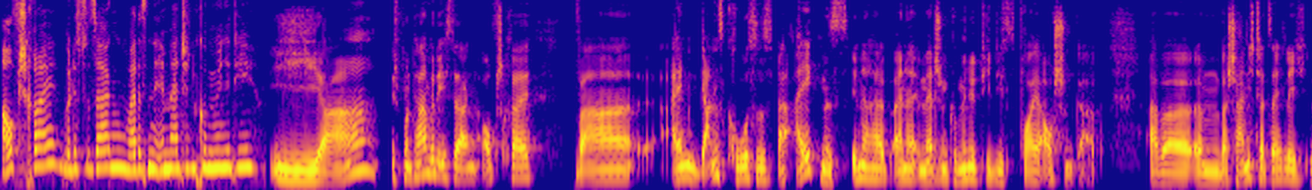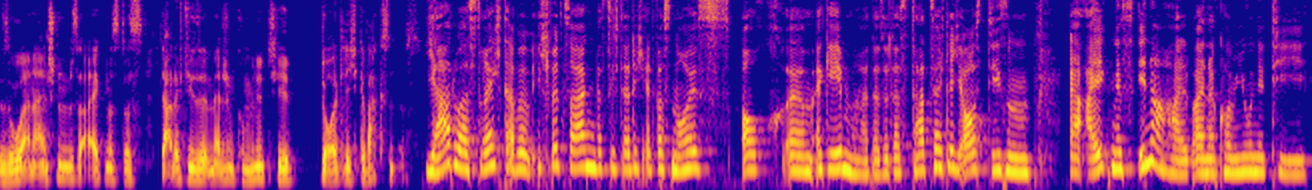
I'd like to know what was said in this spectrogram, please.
Aufschrei, würdest du sagen, war das eine Imagine Community? Ja, spontan würde ich sagen, Aufschrei war ein ganz großes Ereignis innerhalb einer Imagine Community, die es vorher auch schon gab. Aber ähm, wahrscheinlich tatsächlich so ein einschneidendes Ereignis, dass dadurch diese Imagine Community deutlich gewachsen ist. Ja, du hast recht, aber ich würde sagen, dass sich dadurch etwas Neues auch ähm, ergeben hat. Also dass tatsächlich aus diesem Ereignis innerhalb einer Community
